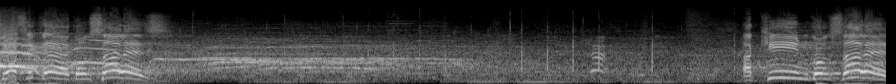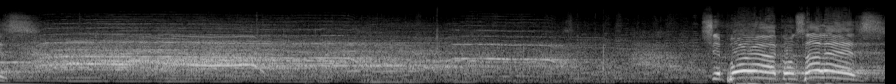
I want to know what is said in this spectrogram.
Jessica Gonzalez. Akeem Gonzalez. Sephora Gonzalez.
